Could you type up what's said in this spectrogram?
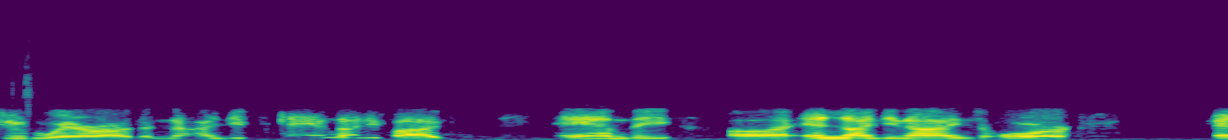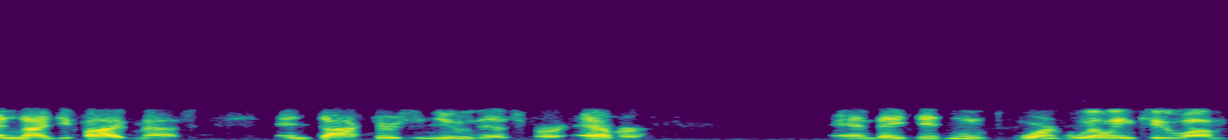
should wear are the 90, N95 and the uh, N99s or N95 masks. And doctors knew this forever, and they didn't weren't willing to um,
